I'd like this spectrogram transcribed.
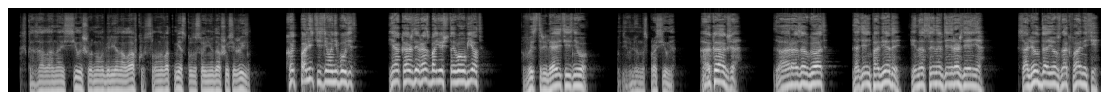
— сказала она и силой швырнула белье на лавку, словно в отместку за свою неудавшуюся жизнь. «Хоть полить из него не будет!» Я каждый раз боюсь, что его убьет. — Вы стреляете из него? — удивленно спросил я. — А как же? Два раза в год, на День Победы и на сына в день рождения. Салют даю в знак памяти.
